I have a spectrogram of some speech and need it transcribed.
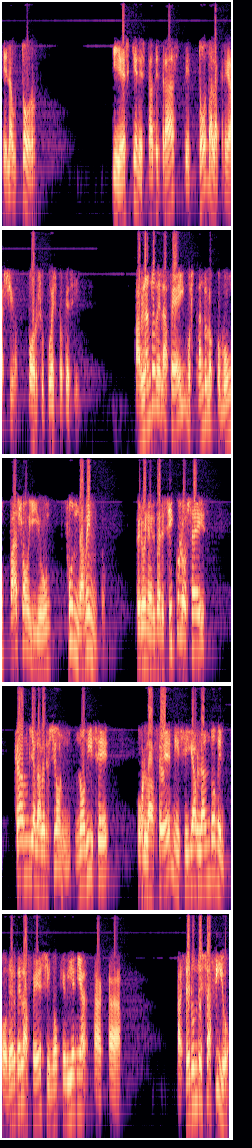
el autor y es quien está detrás de toda la creación, por supuesto que sí. Hablando de la fe y mostrándolo como un paso y un fundamento, pero en el versículo 6 cambia la versión, no dice por la fe ni sigue hablando del poder de la fe, sino que viene a, a hacer un desafío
